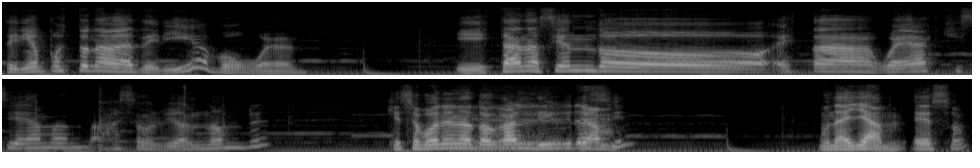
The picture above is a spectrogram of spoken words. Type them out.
tenían puesto una batería, pues, weón? Y estaban haciendo estas weas que se llaman, ah, se me olvidó el nombre, que se ponen a tocar Eh, libre jam. así. Una jam, eso.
